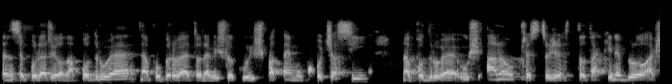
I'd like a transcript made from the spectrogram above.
ten se podařil na podruhé, na poprvé to nevyšlo kvůli špatnému počasí, na podruhé už ano, přestože to taky nebylo až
